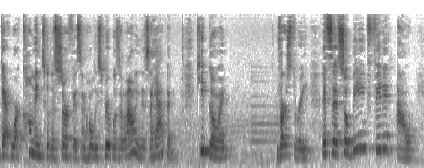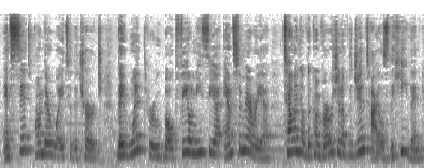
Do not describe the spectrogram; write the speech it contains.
that were coming to the surface, and Holy Spirit was allowing this to happen. Keep going. Verse 3 it says, So being fitted out and sent on their way to the church, they went through both Phoenicia and Samaria, telling of the conversion of the Gentiles, the heathen,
